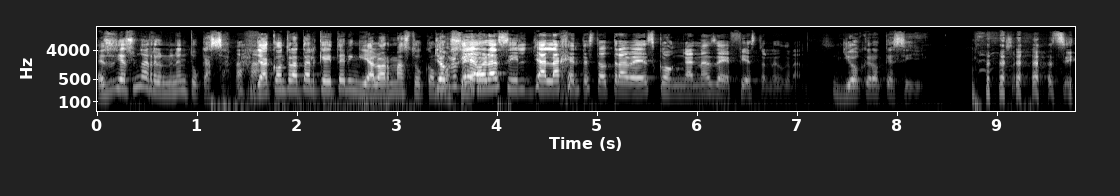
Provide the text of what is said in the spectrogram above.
Eso ya es una reunión en tu casa. Ajá. Ya contrata el catering y ya lo armas tú como Yo creo que sea. ahora sí, ya la gente está otra vez con ganas de fiestones grandes. Yo creo que sí. Sí.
